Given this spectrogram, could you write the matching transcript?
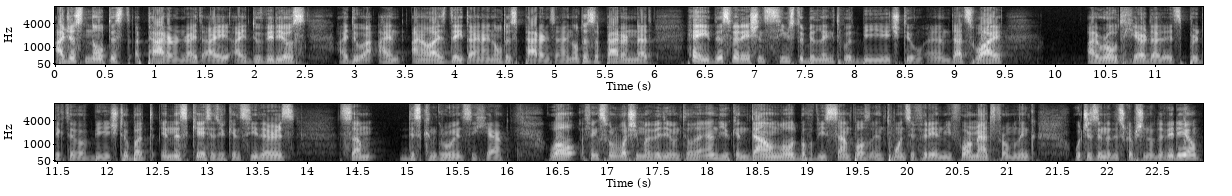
I just noticed a pattern, right? I, I do videos, I do I analyze data, and I notice patterns. And I notice a pattern that hey, this variation seems to be linked with BH2, and that's why I wrote here that it's predictive of BH2. But in this case, as you can see, there is some discongruency here. Well, thanks for watching my video until the end. You can download both of these samples in 23andMe format from link which is in the description of the video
